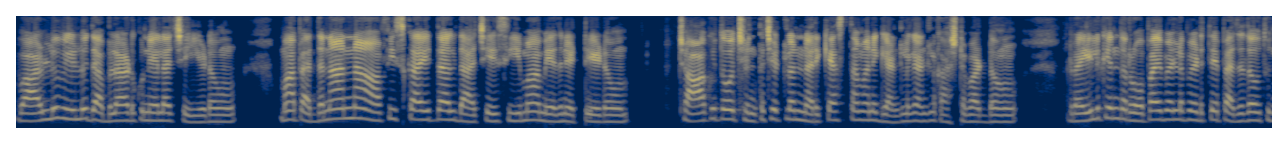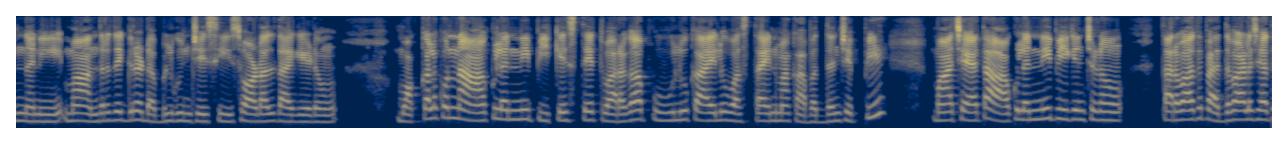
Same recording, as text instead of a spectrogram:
వాళ్ళు వీళ్ళు దెబ్బలాడుకునేలా చేయడం మా పెద్దనాన్న ఆఫీస్ కాగితాలు దాచేసి మా మీద నెట్టేయడం, చాకుతో చింత చెట్లను నరికేస్తామని గంటలు గంటలు కష్టపడ్డం, రైలు కింద రూపాయి బిళ్ళ పెడితే పెద్దదవుతుందని మా అందరి దగ్గర డబ్బులు గుంజేసి సోడాలు తాగేయడం, మొక్కలకున్న ఆకులన్నీ పీకేస్తే త్వరగా పువ్వులు, కాయలు వస్తాయని మాకు అబద్ధం చెప్పి మా చేత ఆకులన్నీ పీకించడం, తర్వాత పెద్దవాళ్ళ చేత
